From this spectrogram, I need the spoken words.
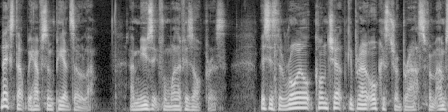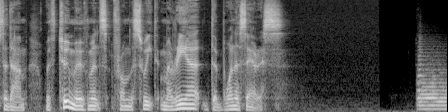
Next up, we have some Piazzolla, and music from one of his operas. This is the Royal Concertgebouw Orchestra Brass from Amsterdam, with two movements from the suite Maria de Buenos Aires. Thank you.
